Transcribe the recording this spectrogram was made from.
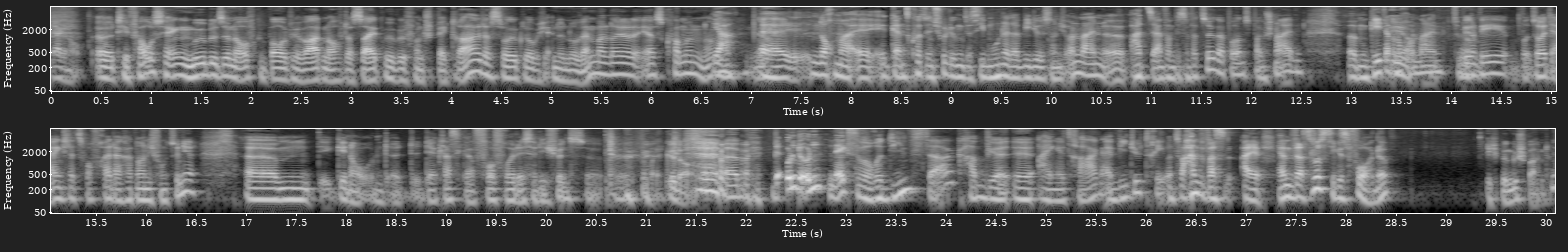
Ja, genau. Äh, TVs hängen, Möbel sind aufgebaut. Wir warten auf das Seitmöbel von Spektral. Das soll, glaube ich, Ende November leider erst kommen. Ne? Ja, ja. Äh, nochmal äh, ganz kurz Entschuldigung, das 700er-Video ist noch nicht online. Äh, hat sich einfach ein bisschen verzögert bei uns beim Schneiden. Ähm, geht aber noch ja. online zu BMW. Sollte eigentlich letzte Woche Freitag, hat noch nicht funktioniert. Ähm, genau, und äh, der Klassiker Vorfreude ist ja die schönste äh, Freude. genau. ähm, und, und nächste Woche Dienstag haben wir eingetragen, ein Videodreh. Und zwar haben wir was wir haben was Lustiges vor, ne? Ich bin gespannt.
